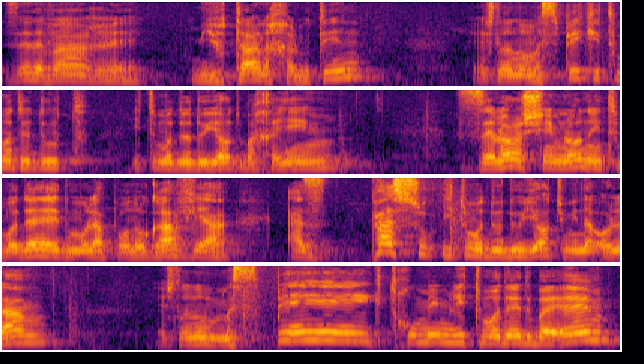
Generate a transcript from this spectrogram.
זה דבר אה, מיותר לחלוטין. יש לנו מספיק התמודדות, התמודדויות בחיים. זה לא שאם לא נתמודד מול הפורנוגרפיה, אז פסו התמודדויות מן העולם. יש לנו מספיק תחומים להתמודד בהם.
